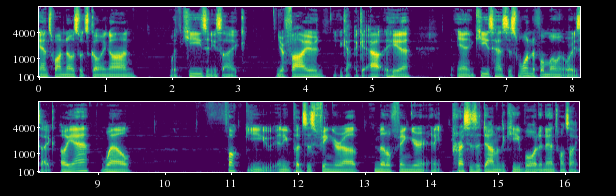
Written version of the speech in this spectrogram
Antoine knows what's going on with Keys and he's like you're fired you gotta get out of here and Keys has this wonderful moment where he's like, "Oh yeah, well, fuck you," and he puts his finger up, middle finger, and he presses it down on the keyboard. And Antoine's like,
